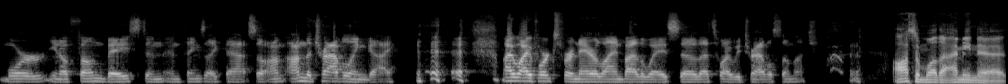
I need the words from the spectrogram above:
more you know phone based and, and things like that. So I'm I'm the traveling guy. My wife works for an airline, by the way, so that's why we travel so much. awesome. Well, I mean, uh,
